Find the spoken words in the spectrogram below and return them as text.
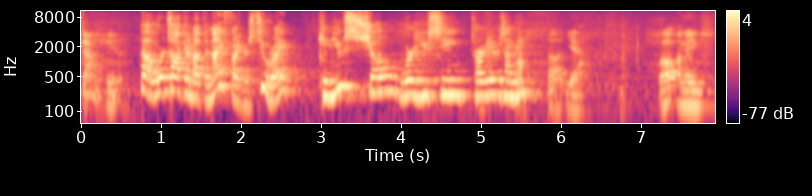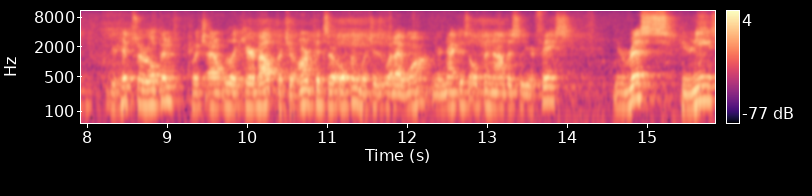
down here. No, we're talking about the knife fighters too, right? Can you show where you see target areas on me? Uh, yeah. Well, I mean, your hips are open, which I don't really care about, but your armpits are open, which is what I want. Your neck is open, obviously your face, your wrists, your knees,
